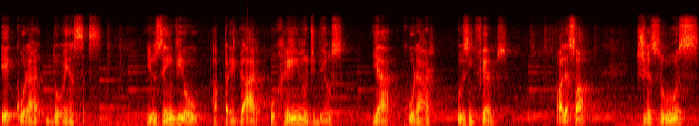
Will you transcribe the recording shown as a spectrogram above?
e curar doenças, e os enviou a pregar o reino de Deus e a curar os enfermos. Olha só, Jesus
